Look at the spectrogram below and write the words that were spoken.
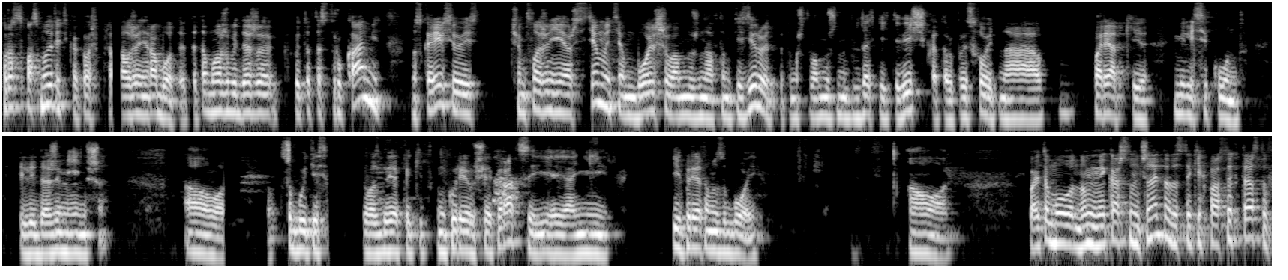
просто посмотрите, как ваше приложение работает. Это может быть даже какой-то тест руками, но, скорее всего, чем сложнее ваша система, тем больше вам нужно автоматизировать, потому что вам нужно наблюдать какие-то вещи, которые происходят на порядке миллисекунд или даже меньше. А, вот. Что будет, если у вас две какие-то конкурирующие операции, и они и при этом сбой. Вот. Поэтому, ну, мне кажется, начинать надо с таких простых тестов.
